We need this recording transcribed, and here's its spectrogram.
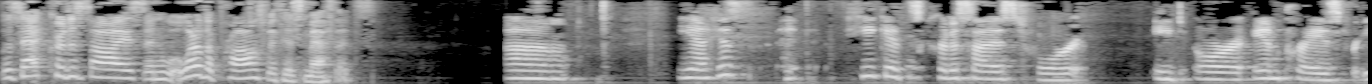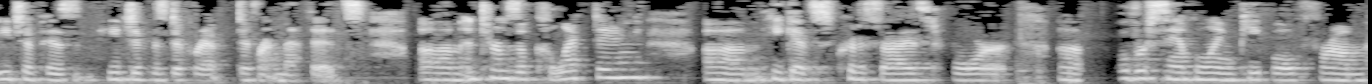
Was that criticized and what are the problems with his methods? Um, yeah, his, he gets criticized for each, or and praised for each of his each of his different different methods. Um, in terms of collecting, um, he gets criticized for uh, oversampling people from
